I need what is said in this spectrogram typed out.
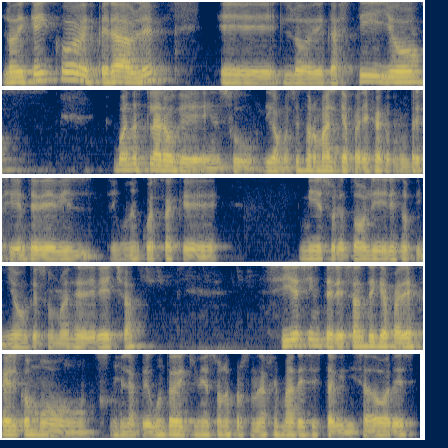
Lo de Keiko esperable, eh, lo de Castillo, bueno, es claro que en su, digamos, es normal que aparezca como un presidente débil en una encuesta que mide sobre todo líderes de opinión que son más de derecha sí es interesante que aparezca él como en la pregunta de quiénes son los personajes más desestabilizadores.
